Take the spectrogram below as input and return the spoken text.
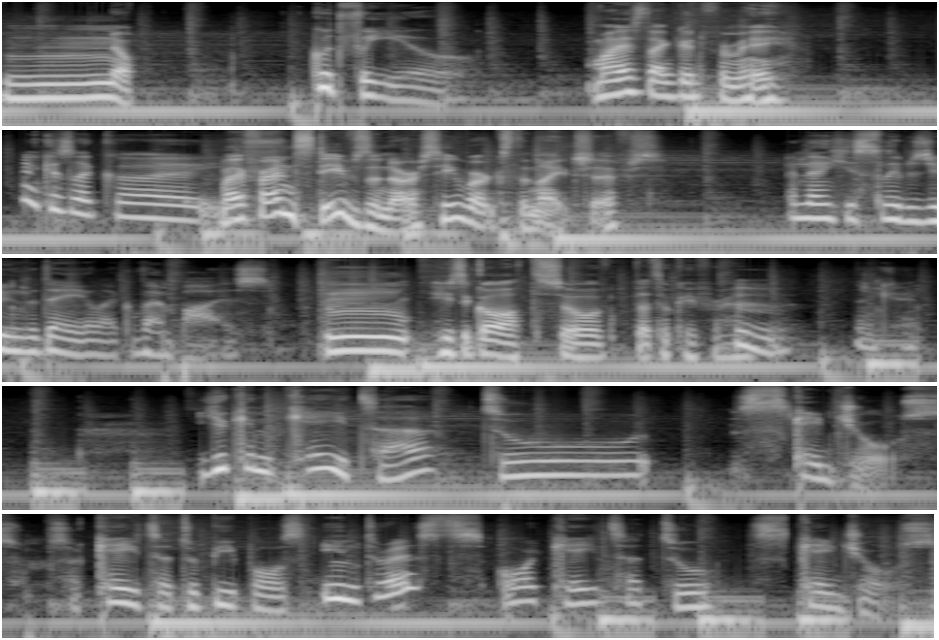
No. Good for you. Why is that good for me? Because like, uh, My friend Steve's a nurse. He works the night shift. and then he sleeps during the day, like vampires. Mm, he's a goth, so that's okay for him. Okay. You can cater to schedules. So cater to people's interests or cater to schedules.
